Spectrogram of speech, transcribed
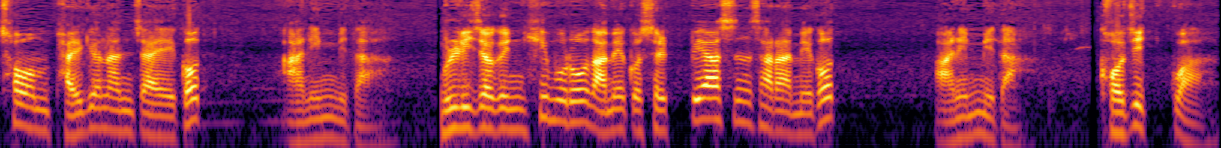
처음 발견한 자의 것 아닙니다. 물리적인 힘으로 남의 것을 빼앗은 사람의 것 아닙니다. 거짓과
